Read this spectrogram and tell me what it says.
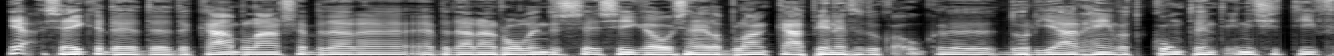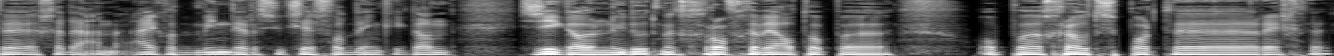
Ja, zeker. De, de, de kabelaars hebben daar, uh, hebben daar een rol in. Dus uh, Ziggo is een hele belangrijke. KPN heeft natuurlijk ook uh, door de jaren heen wat content-initiatieven gedaan. Eigenlijk wat minder succesvol, denk ik, dan Ziggo nu doet. Met grof geweld op, op grote sportrechten.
